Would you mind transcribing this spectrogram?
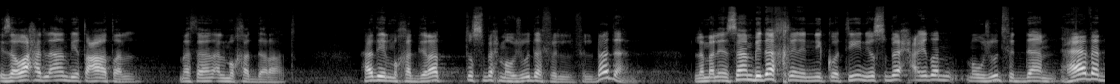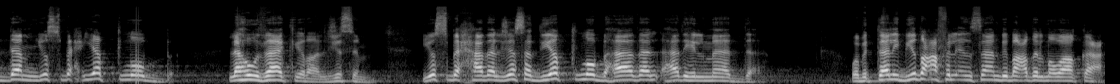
إذا واحد الآن بيتعاطل مثلا المخدرات هذه المخدرات تصبح موجودة في في البدن. لما الإنسان بدخن النيكوتين يصبح أيضا موجود في الدم. هذا الدم يصبح يطلب له ذاكرة الجسم. يصبح هذا الجسد يطلب هذا هذه المادة. وبالتالي بيضعف الإنسان ببعض المواقع.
